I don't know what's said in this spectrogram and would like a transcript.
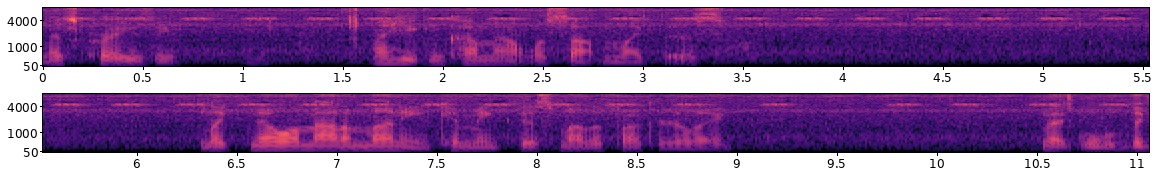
that's crazy. Like he can come out with something like this. Like no amount of money can make this motherfucker like like the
